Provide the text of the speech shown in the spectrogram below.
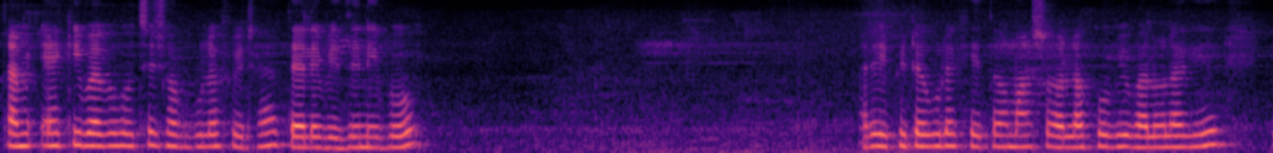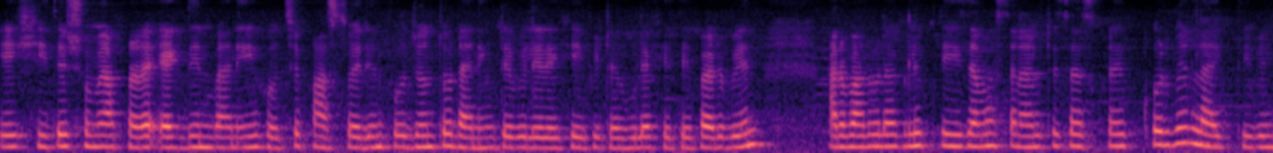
তা আমি একইভাবে হচ্ছে সবগুলো পিঠা তেলে ভেজে নিব। আর এই পিঠাগুলো খেতে মাশাল্লাহ খুবই ভালো লাগে। এই শীতের সময় আপনারা একদিন বানিয়ে হচ্ছে পাঁচ, ছয় দিন পর্যন্ত ডাইনিং টেবিলে রেখে এই পিঠাগুলো খেতে পারবেন। আর ভালো লাগলে প্লিজ আমার চ্যানেলটি সাবস্ক্রাইব করবেন লাইক দিবেন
